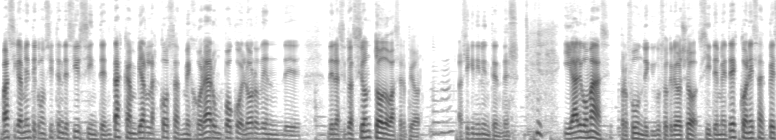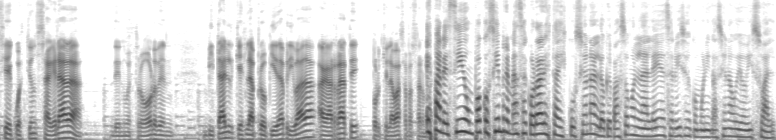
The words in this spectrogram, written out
Básicamente consiste en decir, si intentás cambiar las cosas, mejorar un poco el orden de, de la situación, todo va a ser peor así que ni lo intentes. Y algo más profundo, incluso creo yo, si te metes con esa especie de cuestión sagrada de nuestro orden vital, que es la propiedad privada, agárrate porque la vas a pasar mal. Es parecido un poco, siempre me hace acordar esta discusión a lo que pasó con la ley de servicios de comunicación audiovisual,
